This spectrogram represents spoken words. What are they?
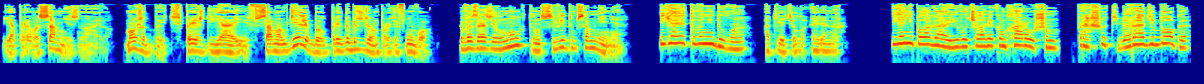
Я, право, сам не знаю. Может быть, прежде я и в самом деле был предубежден против него, — возразил Монктон с видом сомнения. «Я этого не думаю», — ответила Эленор. «Я не полагаю его человеком хорошим, Прошу тебя, ради бога,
